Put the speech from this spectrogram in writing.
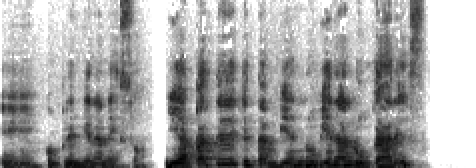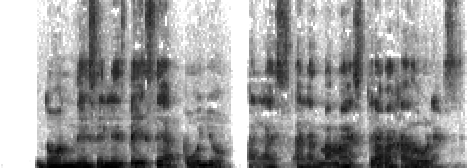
eh, comprendieran eso. Y aparte de que también hubiera lugares donde se les dé ese apoyo a las, a las mamás trabajadoras.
